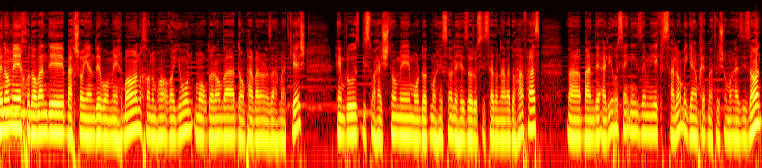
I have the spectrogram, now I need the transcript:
به نام خداوند بخشاینده و مهربان خانم ها آقایون مرغداران و دامپروران زحمتکش. امروز 28 مرداد ماه سال 1397 هست و بنده علی حسینی ضمن یک سلام گرم خدمت شما عزیزان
